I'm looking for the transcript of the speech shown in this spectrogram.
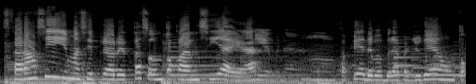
Sekarang sih masih prioritas untuk lansia ya, Iya benar. Hmm, tapi ada beberapa juga yang untuk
